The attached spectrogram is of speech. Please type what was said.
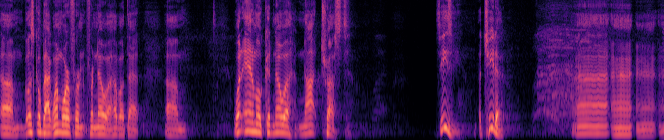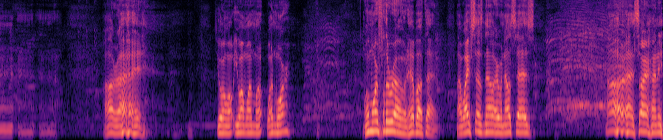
Um, let's go back. One more for, for Noah. How about that? Um, what animal could Noah not trust? It's easy. A cheetah. Uh, uh, uh, All right. You want, you want one, more, one more? One more for the road. How about that? My wife says no. Everyone else says. All right. Sorry, honey.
